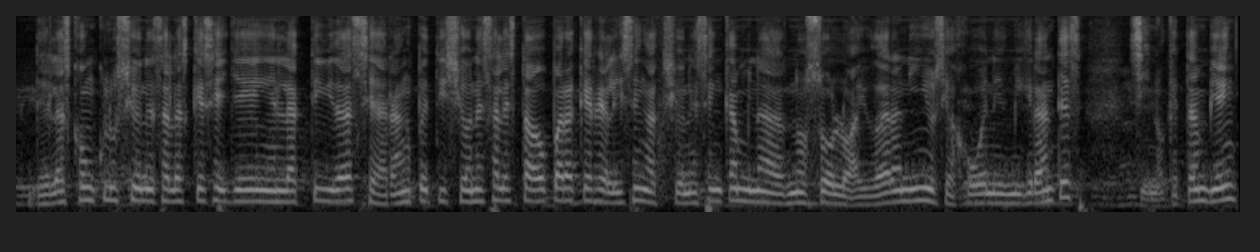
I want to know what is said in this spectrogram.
De las conclusiones a las que se lleguen en la actividad se harán peticiones al Estado para que realicen acciones encaminadas no solo a ayudar a niños y a jóvenes migrantes, sino que también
